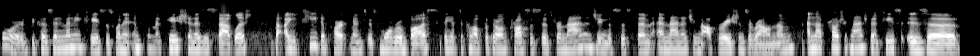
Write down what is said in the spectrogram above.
forward. Because in many cases, when an implementation is established, the IT department is more robust. They have to come up with their own processes for managing the system and managing the operations around them. And that project management piece is a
